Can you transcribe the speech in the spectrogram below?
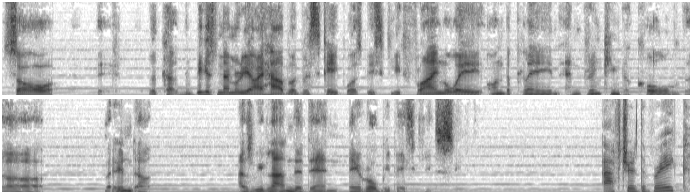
So the, the, the, biggest memory I have of escape was basically flying away on the plane and drinking the cold uh, Mirinda as we landed in Nairobi, basically, to safety. After the break,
